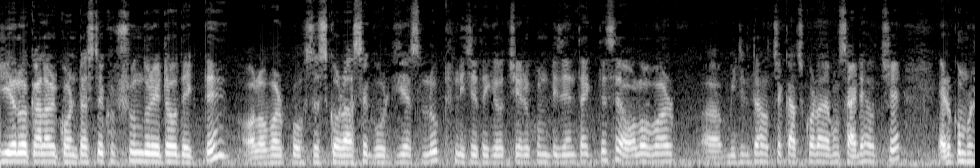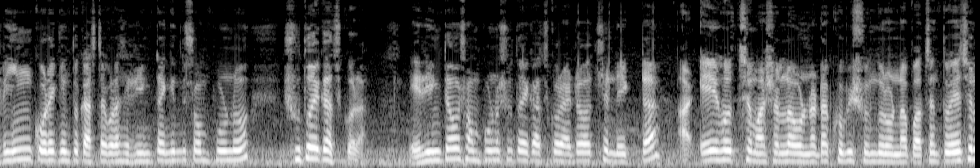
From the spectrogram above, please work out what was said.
ইয়েলো কালার কন্ট্রাস্টে খুব সুন্দর এটাও দেখতে অল ওভার প্রসেস করা আছে গর্জিয়াস লুক নিচে থেকে হচ্ছে এরকম ডিজাইন থাকতেছে অল ওভার মিডিলটা হচ্ছে কাজ করা, এবং সাইডে হচ্ছে এরকম রিং করে কিন্তু কাজটা করা আছে রিংটা কিন্তু সম্পূর্ণ সুতোয় কাজ করা। এই রিংটাও সম্পূর্ণ সুতায় কাজ করা, এটা হচ্ছে নেকটা। আর এই হচ্ছে মাসাল্লাহ ওড়নাটা খুবই সুন্দর ওড়না পাচ্ছেন। তো এই ছিল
